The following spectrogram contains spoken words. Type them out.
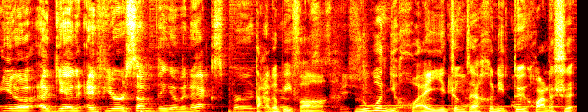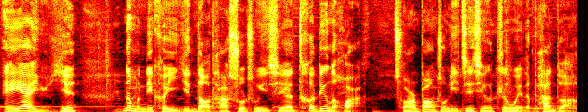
？You know, again, if you're something of an expert. 打个比方啊，如果你怀疑正在和你对话的是 AI 语音，那么你可以引导它说出一些特定的话，从而帮助你进行真伪的判断啊。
